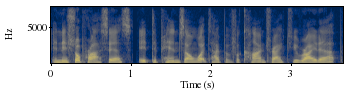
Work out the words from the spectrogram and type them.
initial process. It depends on what type of a contract you write up.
